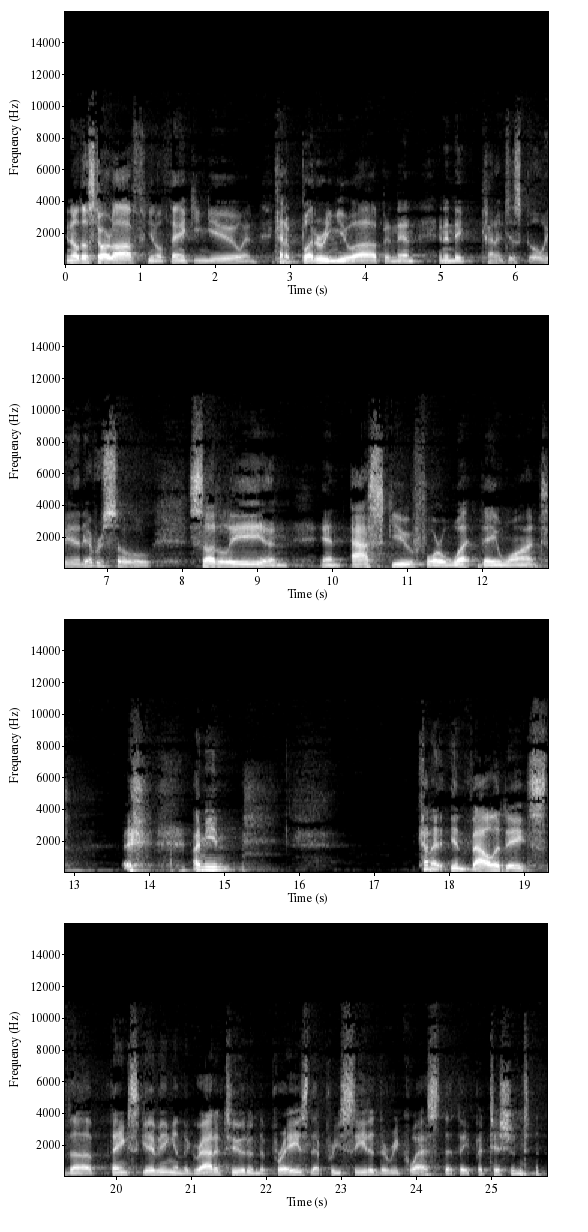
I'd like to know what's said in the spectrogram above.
you know, they'll start off, you know, thanking you and kind of buttering you up and then, and then they kind of just go in ever so subtly and, and ask you for what they want. I mean, kind of invalidates the thanksgiving and the gratitude and the praise that preceded the request that they petitioned.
